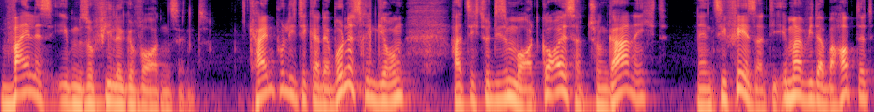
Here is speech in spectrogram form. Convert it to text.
weil es eben so viele geworden sind. Kein Politiker der Bundesregierung hat sich zu diesem Mord geäußert, schon gar nicht, Nancy Faeser, die immer wieder behauptet,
